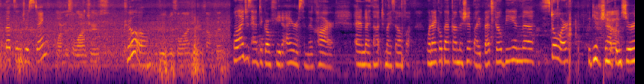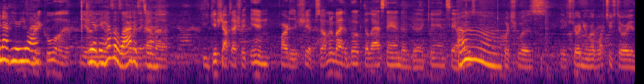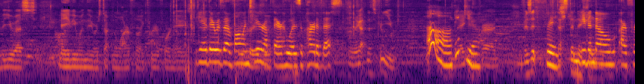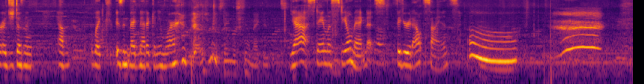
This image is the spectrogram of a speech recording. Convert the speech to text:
That's interesting. More missile launchers. Cool. Cruise missile launcher or something. Well, I just had to go feed Iris in the car, and I thought to myself, when I go back on the ship, I bet they'll be in the store, the gift shop, Yeah. and sure enough, here you are. Pretty cool. That, you know, Yeah, the they have a lot of stuff. Have a, the gift shop's actually in part of the ship, so I'm gonna buy the book, "The Last Stand of the Can Sailors," Oh. which was the extraordinary World War II story of the U.S. Navy when they were stuck in the water for like three or four days. Yeah, there was a volunteer up there who was a part of this. And I got this for you. Oh, thank you. For our visit Fridge. destination. Even though our fridge doesn't have, like, isn't magnetic anymore. yeah, they should make stainless steel magnets. yeah, stainless steel magnets. Figure it out, science. Aww.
